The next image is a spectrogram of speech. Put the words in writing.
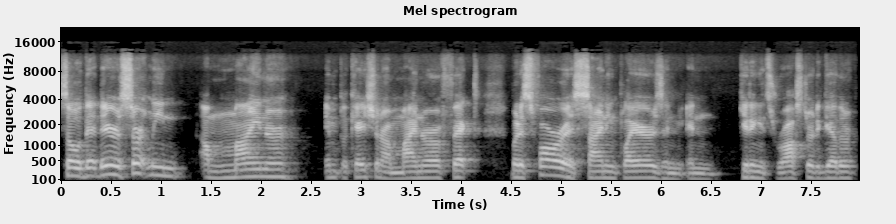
so th- there is certainly a minor implication or minor effect. But as far as signing players and, and getting its roster together,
